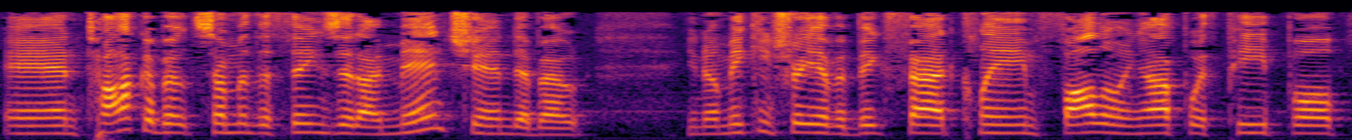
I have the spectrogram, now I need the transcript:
and talk about some of the things that I mentioned about, you know, making sure you have a big fat claim, following up with people,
